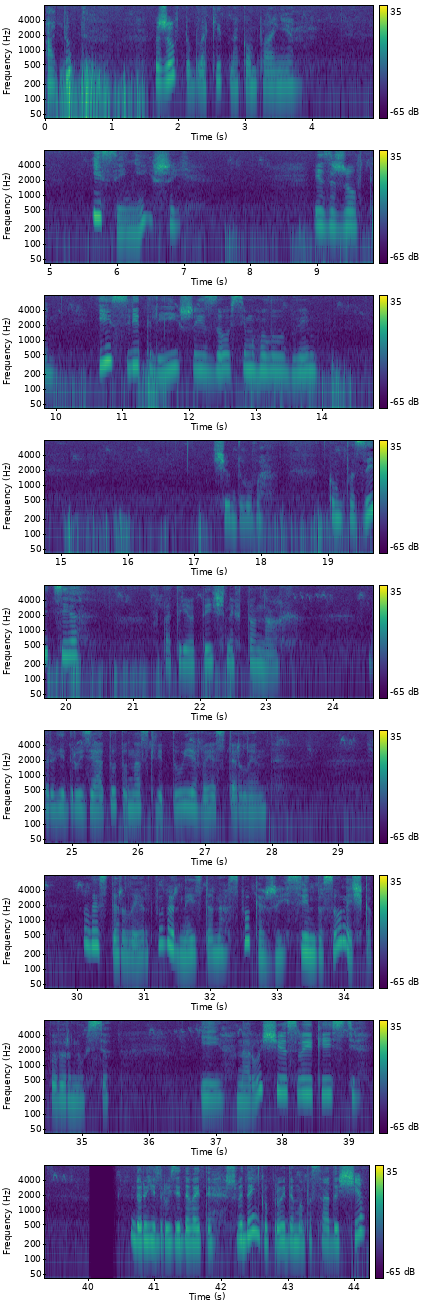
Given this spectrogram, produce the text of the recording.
А тут жовто-блакитна компанія. І синіший із жовтим, і світліший зовсім голубим. Чудова композиція в патріотичних тонах. Дорогі друзі, тут у нас квітує Вестерленд. Вестерленд, повернись до нас, покажись. Він до сонечка повернувся і нарощує свої кисті. Дорогі друзі, давайте швиденько пройдемо по саду ще.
